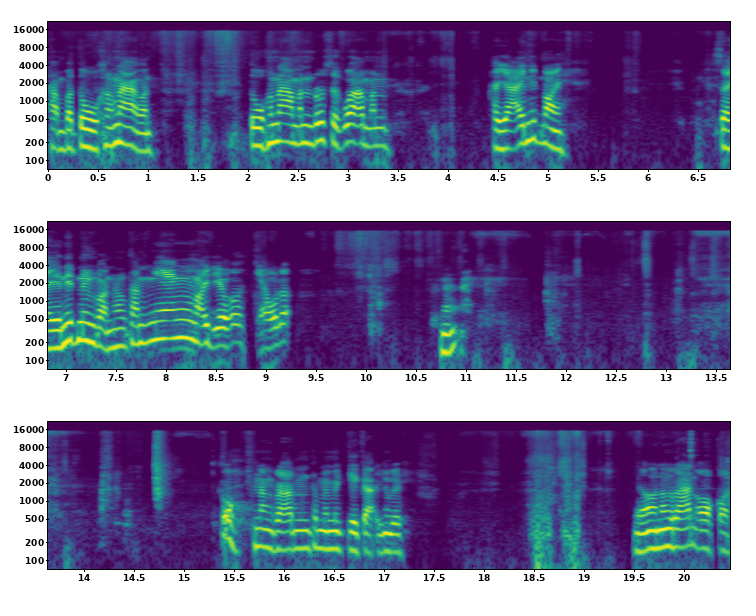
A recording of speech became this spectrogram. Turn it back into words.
ทำประตูข้างหน้าก่อน ประตูข้างหน้ามันรู้สึกว่ามันขยายนิดหน่อย ใส่นิดนึงก่อนทางทันแง้งหน่อยเดียวก็แจ๋วแล้วนะโอ้นั่งร้านทำไมไม่เกะกะย่างเลย เดี๋ยวเอานังร้านออกก่อน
